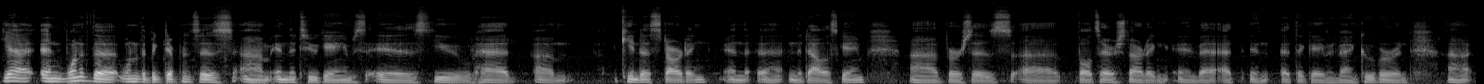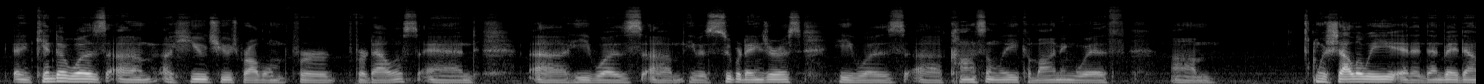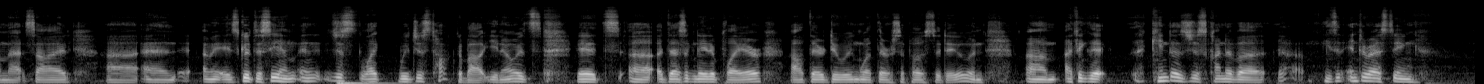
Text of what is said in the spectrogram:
Yeah, and one of the one of the big differences um, in the two games is you had um, Kinda starting in the, uh, in the Dallas game uh, versus uh, Voltaire starting in, at in at the game in Vancouver, and uh, and Kinda was um, a huge huge problem for for Dallas, and uh, he was um, he was super dangerous. He was uh, constantly combining with. Um, with Salloi and Ndenbe down that side, uh, and I mean it's good to see him. And just like we just talked about, you know, it's it's uh, a designated player out there doing what they're supposed to do, and um, I think that Kinda is just kind of a uh, he's an interesting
